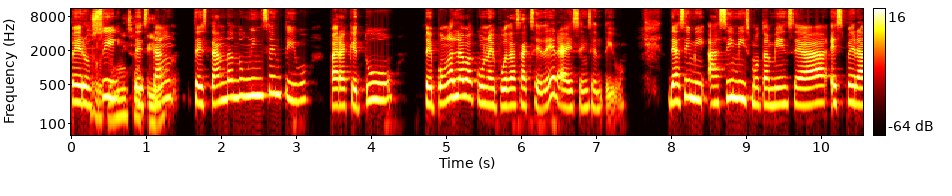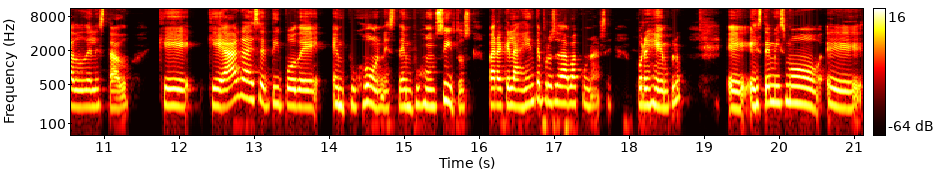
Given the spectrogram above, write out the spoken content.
pero, sí te están, te están dando un incentivo para que tú te pongas la vacuna y puedas acceder a ese incentivo. De así, mismo también se ha esperado del Estado que, que haga ese tipo de empujones, de empujoncitos, para que la gente proceda a vacunarse. Por ejemplo, eh, este mismo eh,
